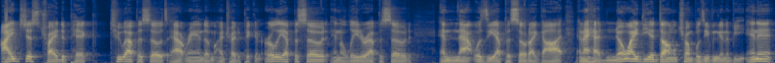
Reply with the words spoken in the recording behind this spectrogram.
I just tried to pick two episodes at random. I tried to pick an early episode and a later episode, and that was the episode I got. And I had no idea Donald Trump was even going to be in it.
